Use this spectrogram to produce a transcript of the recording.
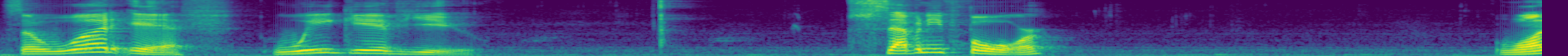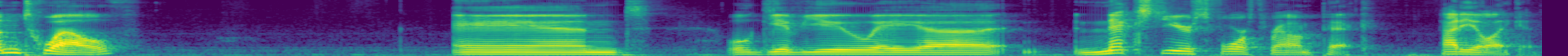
So what if we give you 74 112 and we'll give you a uh, next year's fourth round pick. How do you like it?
